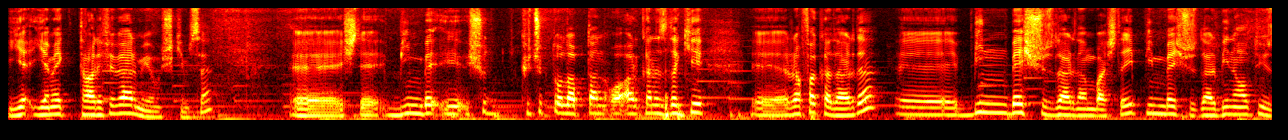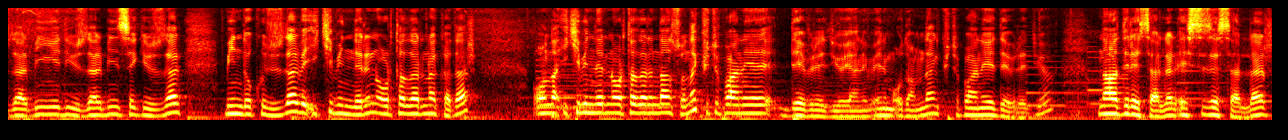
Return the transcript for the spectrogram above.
ye- yemek tarifi vermiyormuş kimse. E, işte bin be- e, şu küçük dolaptan o arkanızdaki e, rafa kadar da e, 1500'lerden başlayıp 1500'ler, 1600'ler, 1700'ler, 1800'ler, 1900'ler ve 2000'lerin ortalarına kadar Ondan 2000'lerin ortalarından sonra kütüphaneye devrediyor. Yani benim odamdan kütüphaneye devrediyor. Nadir eserler, eşsiz eserler,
